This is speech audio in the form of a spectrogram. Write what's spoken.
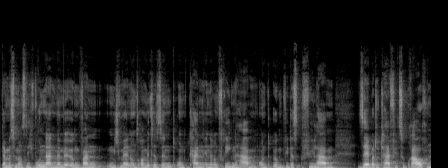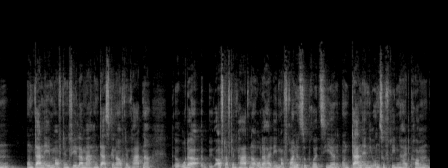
da müssen wir uns nicht wundern, wenn wir irgendwann nicht mehr in unserer Mitte sind und keinen inneren Frieden haben und irgendwie das Gefühl haben, selber total viel zu brauchen und dann eben auf den Fehler machen, das genau auf den Partner oder oft auf den Partner oder halt eben auf Freunde zu projizieren und dann in die Unzufriedenheit kommen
